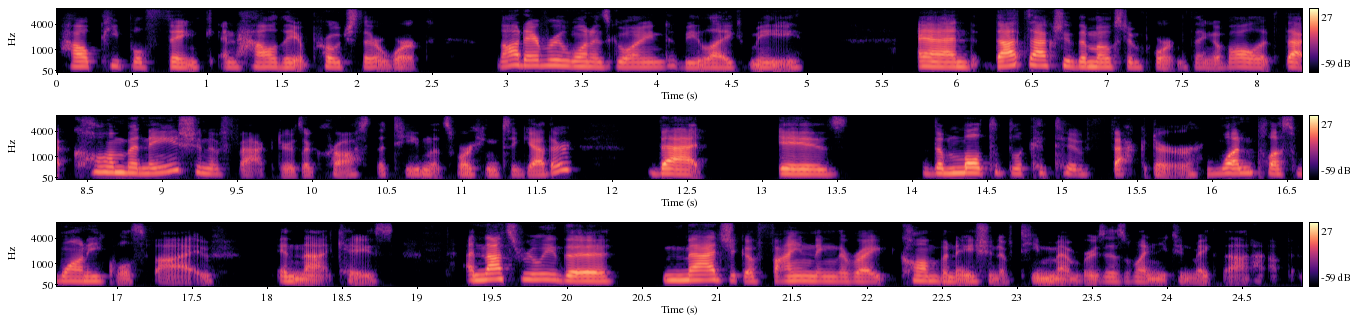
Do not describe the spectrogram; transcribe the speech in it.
how people think and how they approach their work. Not everyone is going to be like me. And that's actually the most important thing of all. It's that combination of factors across the team that's working together that is the multiplicative factor. One plus one equals five in that case. And that's really the magic of finding the right combination of team members is when you can make that happen.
